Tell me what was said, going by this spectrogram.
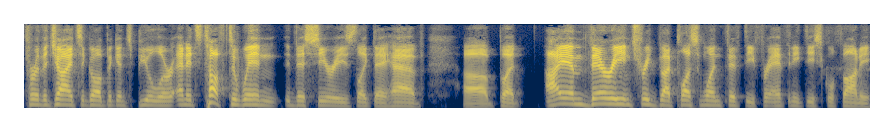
for the Giants to go up against Bueller, and it's tough to win this series like they have. Uh, but I am very intrigued by plus 150 for Anthony DeSclafani.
